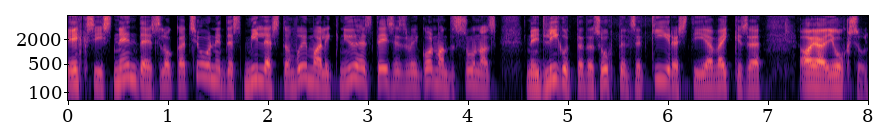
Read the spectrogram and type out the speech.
ehk siis nendes lokatsioonides, millest on võimalik nii ühes, teises või kolmandas suunas neid liigutada suhteliselt kiiresti ja väikese aja jooksul,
